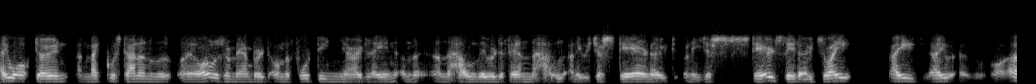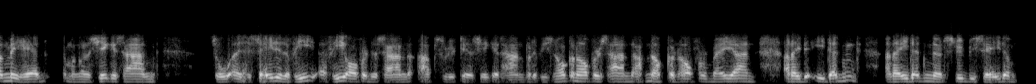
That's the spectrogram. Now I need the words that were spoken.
I walked down and Mick was standing. On the, I always remembered on the 14 yard line on the on the hill. They were defending the hill, and he was just staring out, and he just stared straight out. So I I, I, on my head, am I'm going to shake his hand. So I decided if he if he offered his hand, absolutely I'll shake his hand. But if he's not going to offer his hand, I'm not going to offer my hand. And I, he didn't, and I didn't, and stood beside him.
